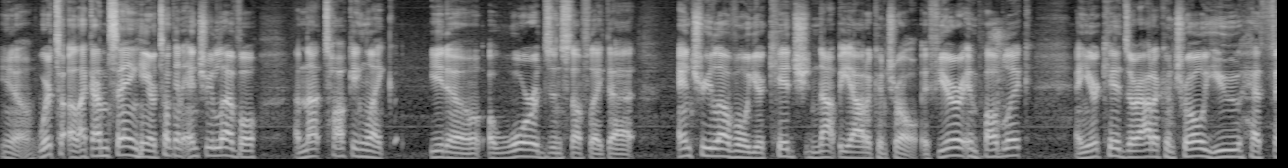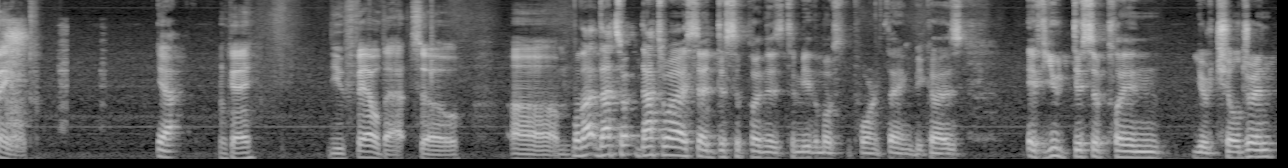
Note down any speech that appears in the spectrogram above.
you know we're ta- like I'm saying here talking entry level. I'm not talking like you know awards and stuff like that. Entry level, your kids should not be out of control. If you're in public and your kids are out of control, you have failed. Yeah. Okay, you failed that. So, um, Well, that, that's that's why I said discipline is to me the most important thing because if you discipline your children,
